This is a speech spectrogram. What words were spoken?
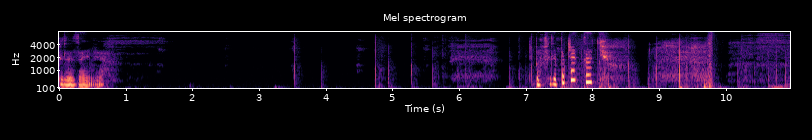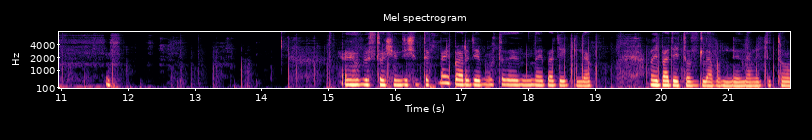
chwilę zajmie. Trzeba chwilę poczekać. Ja nie lubię 180 tak najbardziej, bo wtedy najbardziej ginę. Najbardziej to z lawą nienawidzę, to,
